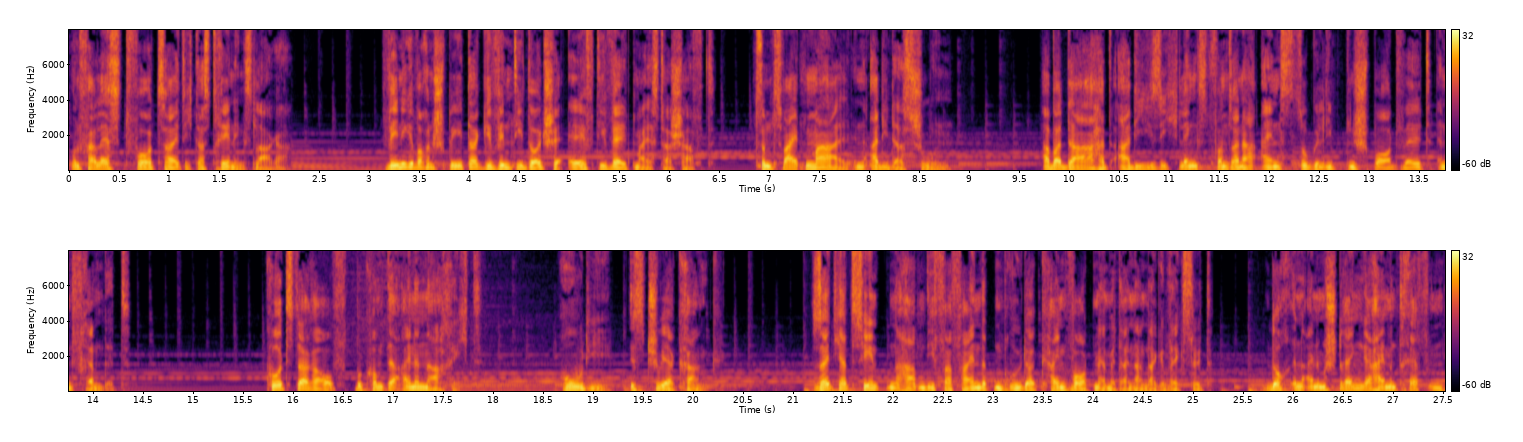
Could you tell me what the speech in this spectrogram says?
und verlässt vorzeitig das Trainingslager. Wenige Wochen später gewinnt die deutsche Elf die Weltmeisterschaft. Zum zweiten Mal in Adidas-Schuhen. Aber da hat Adi sich längst von seiner einst so geliebten Sportwelt entfremdet. Kurz darauf bekommt er eine Nachricht. Rudi ist schwer krank. Seit Jahrzehnten haben die verfeindeten Brüder kein Wort mehr miteinander gewechselt. Doch in einem streng geheimen Treffen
